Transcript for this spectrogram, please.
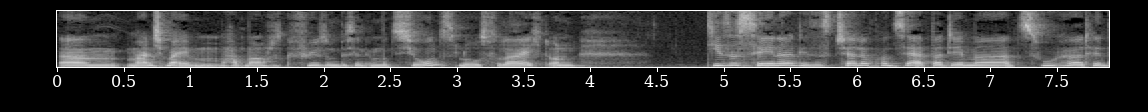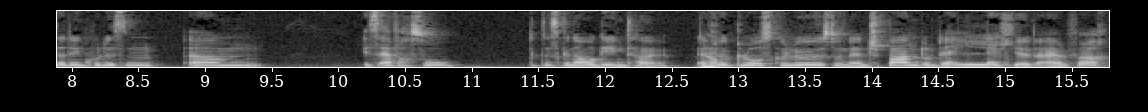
ähm, manchmal eben hat man auch das Gefühl, so ein bisschen emotionslos vielleicht. Und diese Szene, dieses Cello-Konzert, bei dem er zuhört hinter den Kulissen, ähm, ist einfach so das genaue Gegenteil. Er Ja. wirkt losgelöst und entspannt und er lächelt einfach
